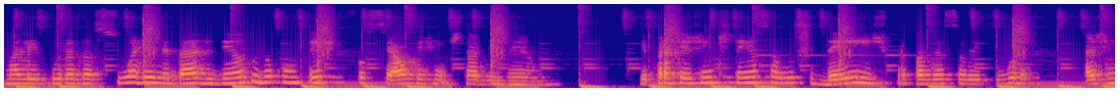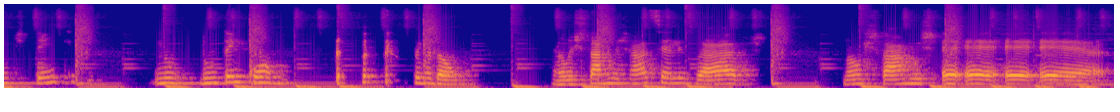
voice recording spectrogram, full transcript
uma leitura da sua realidade dentro do contexto social que a gente está vivendo. E para que a gente tenha essa lucidez para fazer essa leitura, a gente tem que. Não, não tem como, perdão, não estarmos racializados, não estarmos é, é, é, é,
